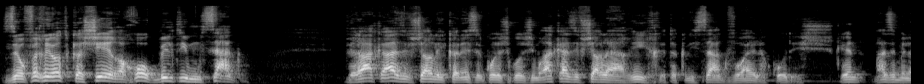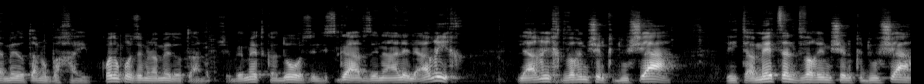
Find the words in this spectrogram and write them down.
זה הופך להיות קשה, רחוק, בלתי מושג. ורק אז אפשר להיכנס אל קודש הקודשים, רק אז אפשר להעריך את הכניסה הגבוהה אל הקודש, כן? מה זה מלמד אותנו בחיים? קודם כל זה מלמד אותנו שבאמת קדוש, זה נשגב, זה נעלה, להעריך, להעריך דברים של קדושה, להתאמץ על דברים של קדושה,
